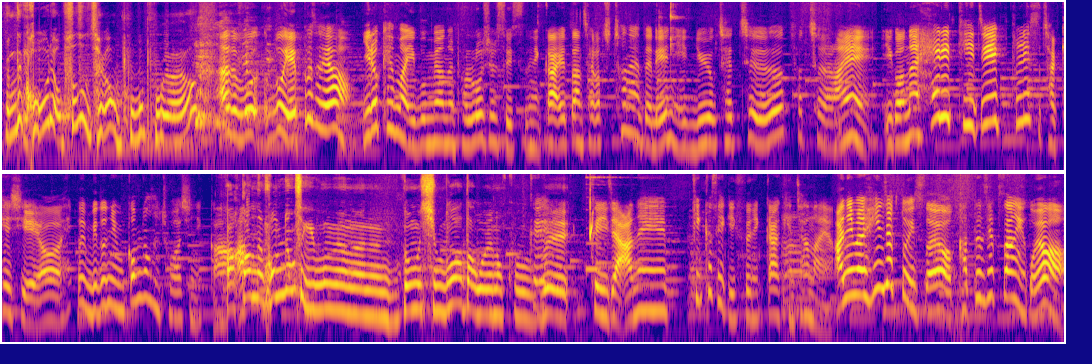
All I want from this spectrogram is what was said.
근데 거울이 없어서 제가 보고 보여요? 아주 뭐, 뭐 예쁘세요. 이렇게만 입으면 별로실 수 있으니까 일단 제가 추천해드린 이 뉴욕 제츠 셔츠랑 이거는 heritage 플리스 자켓이에요. 미도님 검정색 좋아하시니까. 아까는 검정색 입으면 너무 진부하다고 해놓고 그- 왜 그 이제 안에 핑크색이 있으니까 괜찮아요. 아니면 흰색도 있어요. 같은 색상이고요.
